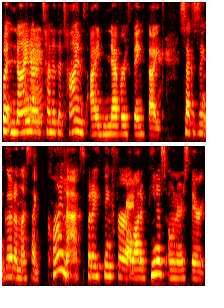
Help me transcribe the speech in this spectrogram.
but 9 mm-hmm. out of mm-hmm. 10 of the times I'd never think like sex isn't good unless I climax. But I think for right. a lot of penis owners, they're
